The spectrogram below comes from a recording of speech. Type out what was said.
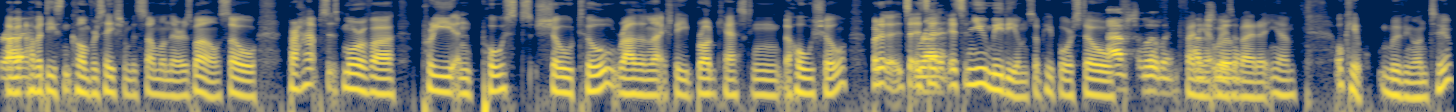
right. have, a, have a decent conversation with someone there as well. So perhaps it's more of a pre and post show tool rather than actually broadcasting the whole show. But it's it's a, it's a new medium, so people are still absolutely finding absolutely. out ways about it. Yeah. Okay, moving on to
